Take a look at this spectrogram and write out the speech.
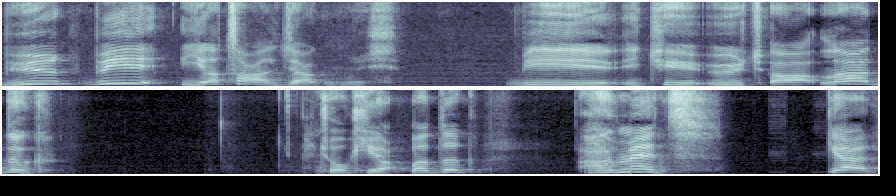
Büyük bir yat alacakmış. 1, 2, 3 atladık. Çok iyi atladık. Ahmet gel.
